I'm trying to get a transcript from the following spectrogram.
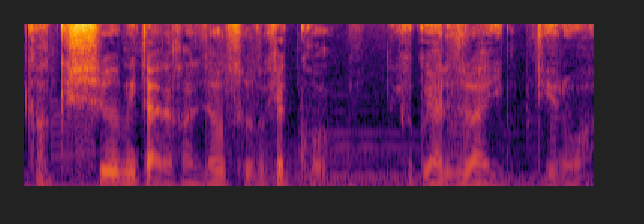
学習みたいな感じだとすると結構結構やりづらいっていうのは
